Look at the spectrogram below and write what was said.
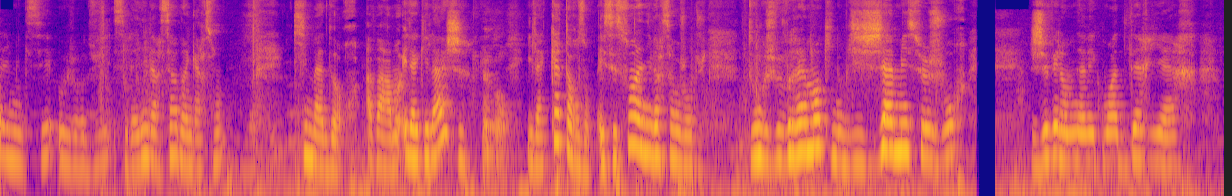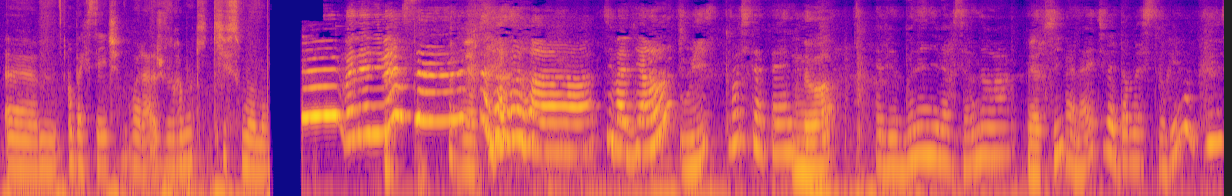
Allez mixer aujourd'hui, c'est l'anniversaire d'un garçon qui m'adore apparemment. Il a quel âge? 14. il a 14 ans et c'est son anniversaire aujourd'hui. Donc je veux vraiment qu'il n'oublie jamais ce jour. Je vais l'emmener avec moi derrière euh, en backstage. Voilà, je veux vraiment qu'il kiffe son moment. Bon anniversaire Merci. Tu vas bien? Oui. Comment tu t'appelles? Noah. Eh bien, bon anniversaire Noah. Merci. Voilà, et tu vas être dans ma story en plus.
